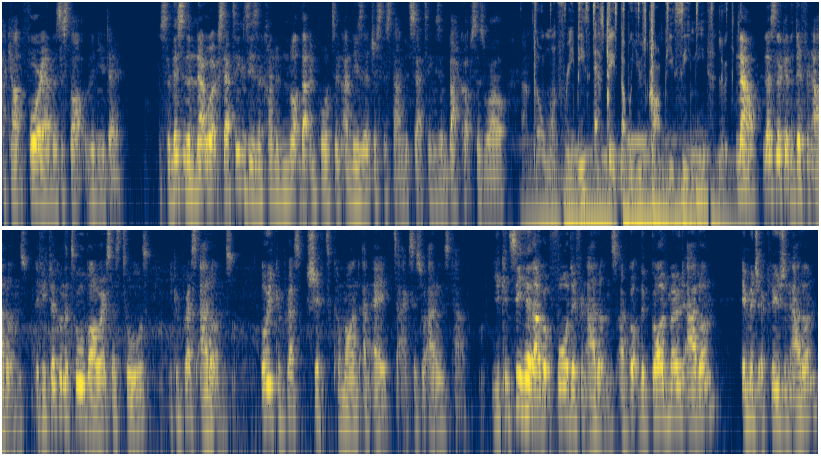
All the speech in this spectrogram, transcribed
I count 4 a.m. as the start of a new day. So this is the network settings. These are kind of not that important, and these are just the standard settings and backups as well. Don't want freebies. SJWs can't PC me. Now let's look at the different add-ons. If you click on the toolbar where it says Tools, you can press Add-ons, or you can press Shift, Command, and A to access your add-ons tab. You can see here that I've got four different add-ons. I've got the God Mode add-on, image occlusion add-on,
